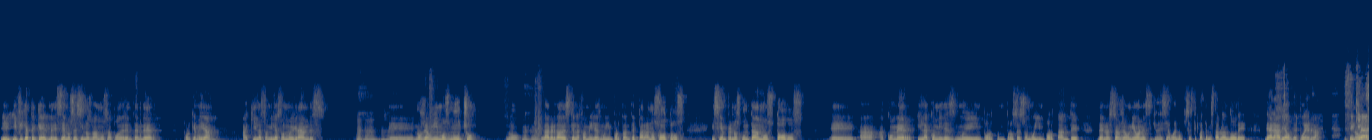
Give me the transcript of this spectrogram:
Y, fíjate que él me decía, no sé si nos vamos a poder entender, porque mira, aquí las familias son muy grandes, eh, nos reunimos mucho, ¿no? La verdad es que la familia es muy importante para nosotros y siempre nos juntamos todos eh, a, comer y la comida es muy un proceso muy importante de nuestras reuniones. Y yo decía, bueno, pues este cuate me está hablando de, de Arabia o de Puebla. Sí, claro.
